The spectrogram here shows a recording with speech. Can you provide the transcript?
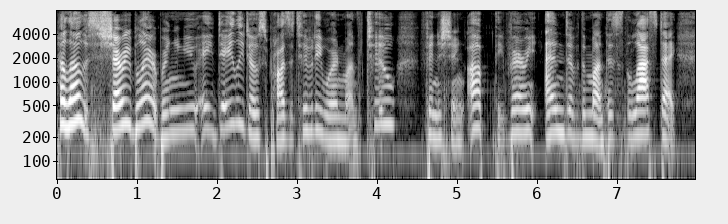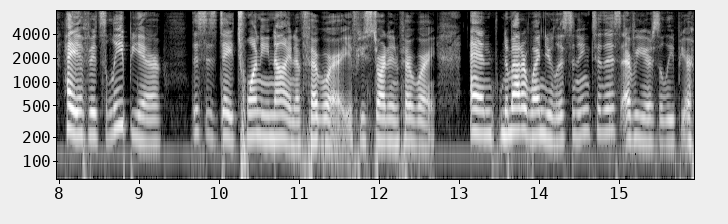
Hello, this is Sherry Blair bringing you a daily dose of positivity. We're in month two, finishing up the very end of the month. This is the last day. Hey, if it's leap year, this is day 29 of February, if you started in February. And no matter when you're listening to this, every year is a leap year.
